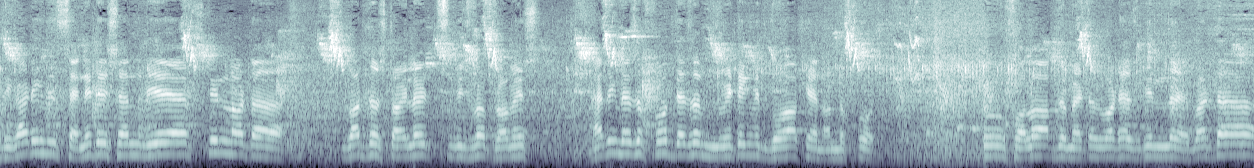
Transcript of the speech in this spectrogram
regarding the sanitation, we have still not uh, got those toilets which were promised. I think there's a fourth, there's a meeting with Goa Ken on the fourth to follow up the matter what has been there. But uh,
